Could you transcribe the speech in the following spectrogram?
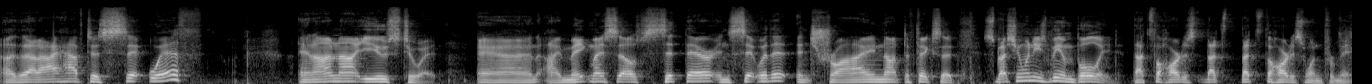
uh, that I have to sit with and I'm not used to it. And I make myself sit there and sit with it and try not to fix it, especially when he's being bullied. That's the hardest. That's that's the hardest one for me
